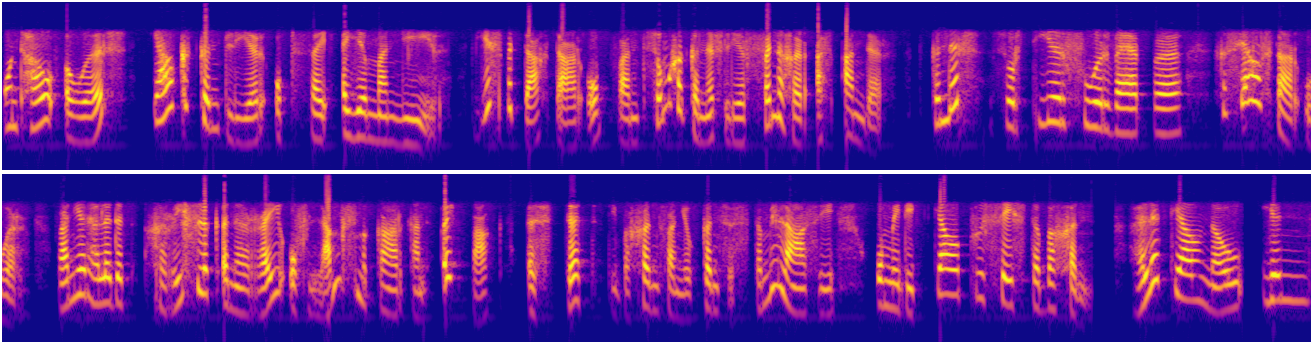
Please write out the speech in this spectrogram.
Onthou ouers, elke kind leer op sy eie manier. Wees bedag daarop want sommige kinders leer vinniger as ander. Kinders sorteer voorwerpe, gesels daaroor. Wanneer hulle dit gerieflik in 'n ry of langs mekaar kan uitpak, is dit die begin van jou kind se stimulasie om met die telproses te begin. Hulle tel nou 1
